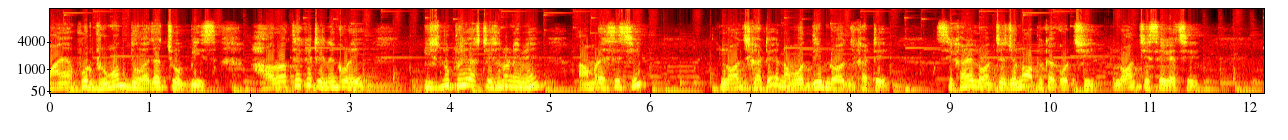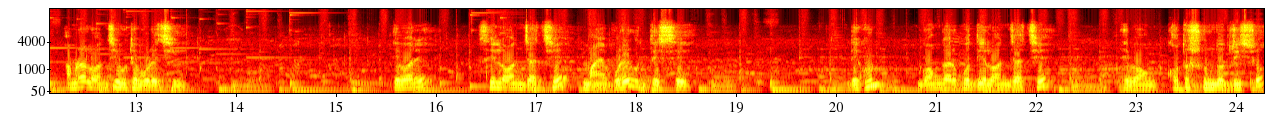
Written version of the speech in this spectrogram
মায়াপুর ভ্রমণ দু হাজার চব্বিশ। হাওড়া থেকে ট্রেনে করে বিষ্ণুপ্রিয়া স্টেশনে নেমে আমরা এসেছি লঞ্চ ঘাটে নবদ্বীপ লঞ্চ ঘাটে সেখানে লঞ্চের জন্য অপেক্ষা করছি। লঞ্চ এসে গেছে। আমরা লঞ্চে উঠে পড়েছি। এবারে সেই লঞ্চ যাচ্ছে মায়াপুরের উদ্দেশ্যে। দেখুন, গঙ্গার উপর দিয়ে লঞ্চ যাচ্ছে। এবং কত সুন্দর দৃশ্য।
